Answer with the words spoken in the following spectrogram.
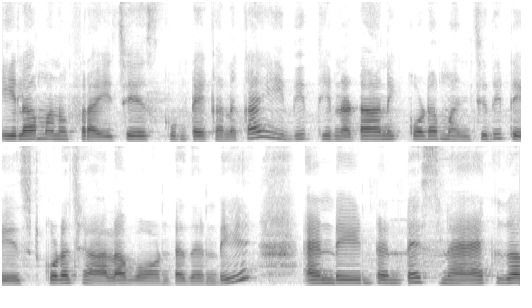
ఇలా మనం ఫ్రై చేసుకుంటే కనుక ఇది తినడానికి కూడా మంచిది టేస్ట్ కూడా చాలా బాగుంటుందండి. అండ్ ఏంటంటే స్నాక్గా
